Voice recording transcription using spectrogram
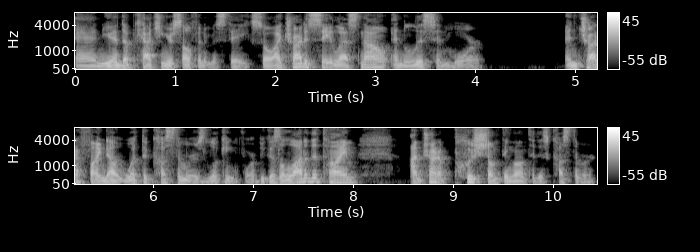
and you end up catching yourself in a mistake. So i try to say less now and listen more and try to find out what the customer is looking for because a lot of the time i'm trying to push something onto this customer.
